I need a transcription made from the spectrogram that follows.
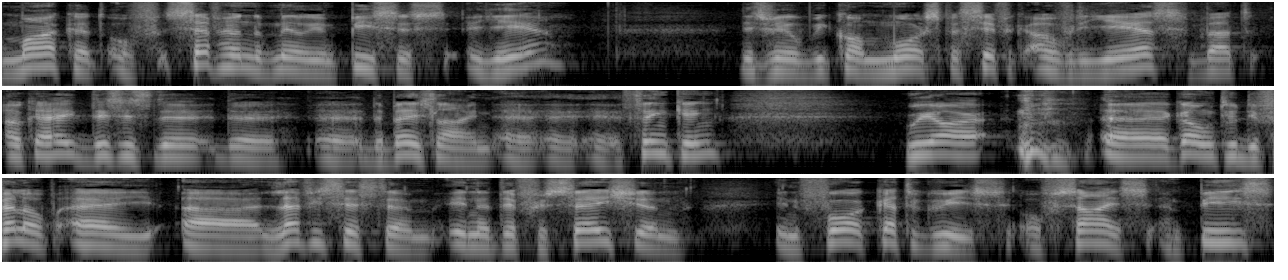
market of 700 million pieces a year. This will become more specific over the years, but okay, this is the baseline thinking. We are going to develop a levy system in a differentiation in four categories of size and piece,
